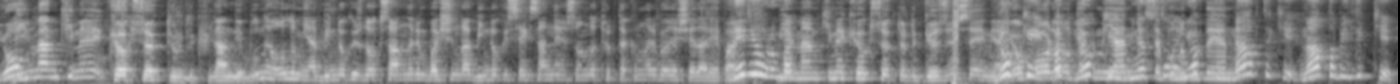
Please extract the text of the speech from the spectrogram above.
Yok. Bilmem kime kök söktürdük falan diye. Bu ne oğlum ya? 1990'ların başında 1980'lerin sonunda Türk takımları böyle şeyler yapar. Ne diyorum bak- Bilmem kime kök söktürdük. Gözünü seveyim ya. Yok, Yok, ki orada bak o takımı yok yendik de bunu yok burada ki. yendik. Ne yaptı ki? Ne yapabildik ki?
